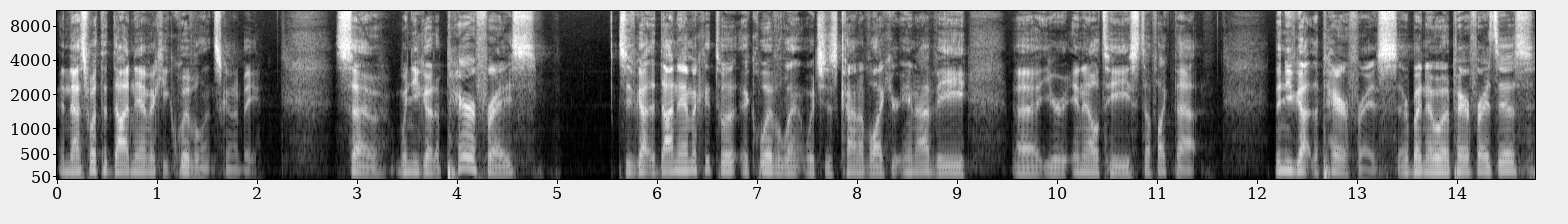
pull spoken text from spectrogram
And that's what the dynamic equivalent is going to be. So when you go to paraphrase, so you've got the dynamic equivalent, which is kind of like your NIV, uh, your NLT, stuff like that. Then you've got the paraphrase. Everybody know what a paraphrase is?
